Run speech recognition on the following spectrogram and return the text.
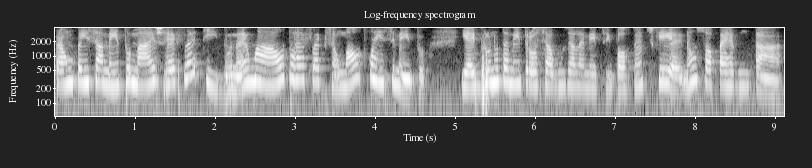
para um pensamento mais refletido, né? Uma autorreflexão, um autoconhecimento. E aí Bruno também trouxe alguns elementos importantes que é não só perguntar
